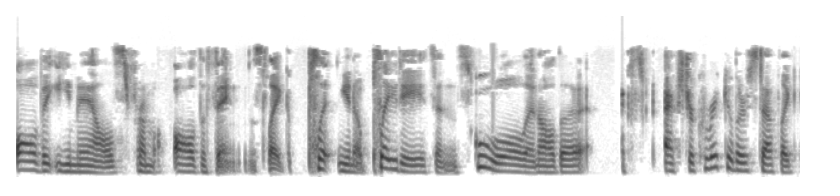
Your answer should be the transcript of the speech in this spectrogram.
all the emails from all the things like, you know, play dates and school and all the ex- extracurricular stuff. Like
